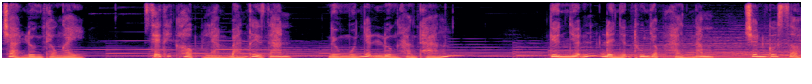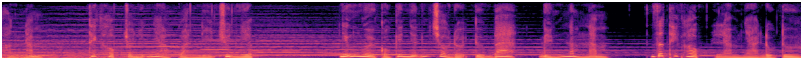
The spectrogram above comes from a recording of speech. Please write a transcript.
trả lương theo ngày, sẽ thích hợp làm bán thời gian nếu muốn nhận lương hàng tháng. Kiên nhẫn để nhận thu nhập hàng năm trên cơ sở hàng năm thích hợp cho những nhà quản lý chuyên nghiệp. Những người có kiên nhẫn chờ đợi từ 3 đến 5 năm rất thích hợp làm nhà đầu tư.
